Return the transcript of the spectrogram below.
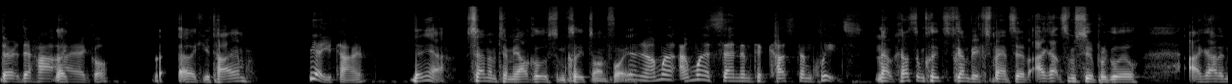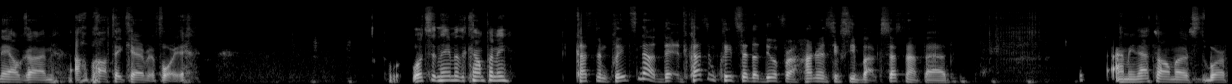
they're they're high, Like- ankle. Like you tie them? Yeah, you tie 'em. Then yeah, send them to me. I'll glue some cleats on for you. No, no, I'm gonna I'm gonna send them to custom cleats. No, custom cleats is going to be expensive. I got some super glue. I got a nail gun. I'll, I'll take care of it for you. What's the name of the company? Custom cleats? No, the, custom cleats said they'll do it for 160 bucks. That's not bad. I mean, that's almost worth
